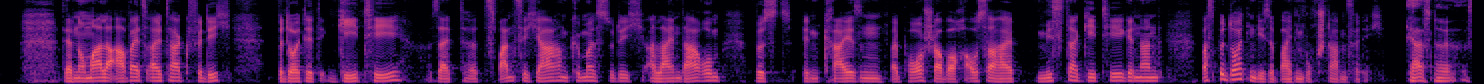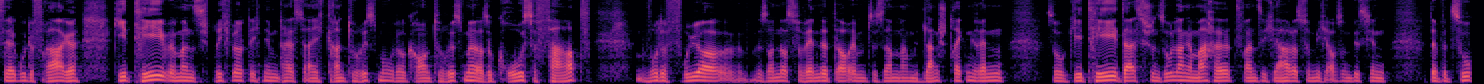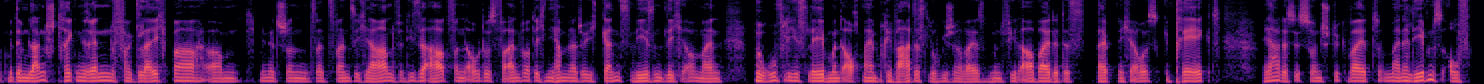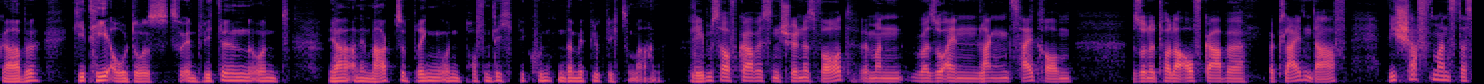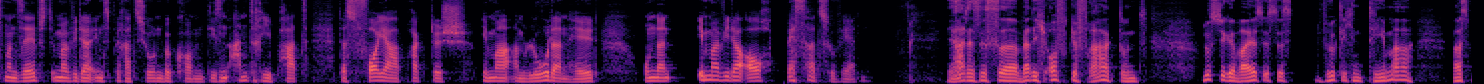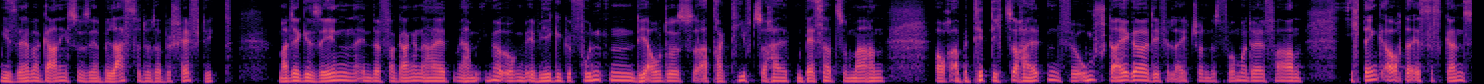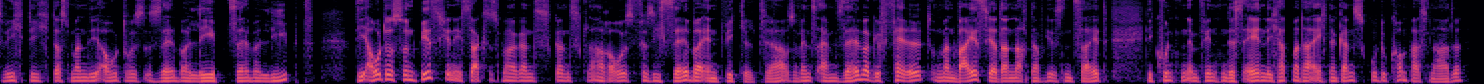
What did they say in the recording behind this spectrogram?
Der normale Arbeitsalltag für dich bedeutet GT, Seit 20 äh, Jahren kümmerst du dich allein darum, wirst in Kreisen bei Porsche, aber auch außerhalb Mr. GT genannt. Was bedeuten diese beiden Buchstaben für dich? Ja, ist eine sehr gute Frage. GT, wenn man es sprichwörtlich nimmt, heißt eigentlich Gran Turismo oder Grand Turisme, also große Fahrt, wurde früher besonders verwendet, auch im Zusammenhang mit Langstreckenrennen. So GT, da ich es schon so lange mache, 20 Jahre ist für mich auch so ein bisschen der Bezug mit dem Langstreckenrennen vergleichbar. Ähm, ich bin jetzt schon seit 20 Jahren für diese Art von Autos verantwortlich. Und die haben natürlich ganz wesentlich auch mein berufliches Leben und auch mein privates logischerweise, wenn man viel arbeitet, das bleibt nicht aus, geprägt. Ja, das ist so ein Stück weit meine Lebens Aufgabe, GT-Autos zu entwickeln und ja, an den Markt zu bringen und hoffentlich die Kunden damit glücklich zu machen. Lebensaufgabe ist ein schönes Wort, wenn man über so einen langen Zeitraum so eine tolle Aufgabe bekleiden darf. Wie schafft man es, dass man selbst immer wieder Inspiration bekommt, diesen Antrieb hat, das Feuer praktisch immer am Lodern hält, um dann immer wieder auch besser zu werden? Ja, das ist, äh, werde ich oft gefragt und lustigerweise ist es wirklich ein Thema, was mich selber gar nicht so sehr belastet oder beschäftigt. Man hat ja gesehen in der Vergangenheit, wir haben immer irgendwie Wege gefunden, die Autos attraktiv zu halten, besser zu machen, auch appetitlich zu halten für Umsteiger, die vielleicht schon das Vormodell fahren. Ich denke auch, da ist es ganz wichtig, dass man die Autos selber lebt, selber liebt. Die Autos so ein bisschen, ich sage es mal ganz, ganz klar raus, für sich selber entwickelt. Ja? Also wenn es einem selber gefällt und man weiß ja dann nach einer gewissen Zeit, die Kunden empfinden das ähnlich, hat man da eigentlich eine ganz gute Kompassnadel.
